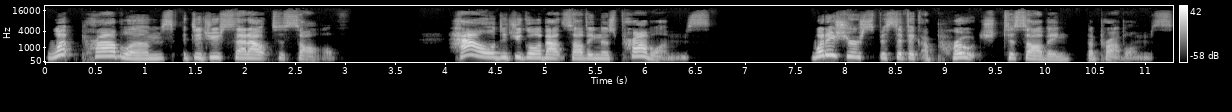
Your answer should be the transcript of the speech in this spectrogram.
What problems did you set out to solve? How did you go about solving those problems? What is your specific approach to solving the problems?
